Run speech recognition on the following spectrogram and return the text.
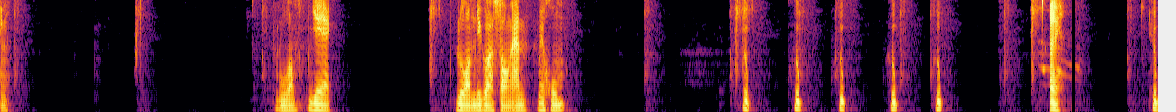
ง รวมแยก รวมดีกว่าสองอันไม่คุ้มฮึบฮึบฮึบฮึบฮึบเอ้ยฮึบ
